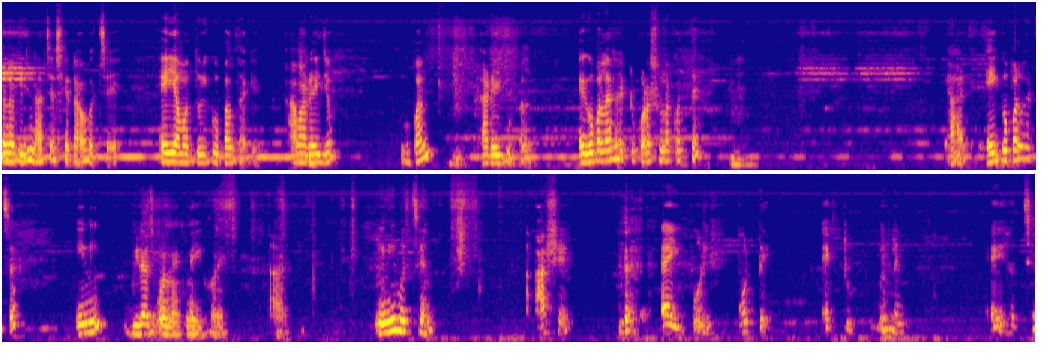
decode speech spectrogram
পেছনে বিছনা আছে, সেটাও হচ্ছে এই আমার দুই গোপাল থাকে। আমার এই যে গোপাল আর এই গোপাল। এই গোপাল আসে একটু পড়াশোনা করতে। আর এই গোপাল হচ্ছে ইনি বিরাজমান এখন এই ঘরে। আর ইনি হচ্ছেন আসে এই পড়ি পড়তে একটু, বুঝলেন? এই হচ্ছে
